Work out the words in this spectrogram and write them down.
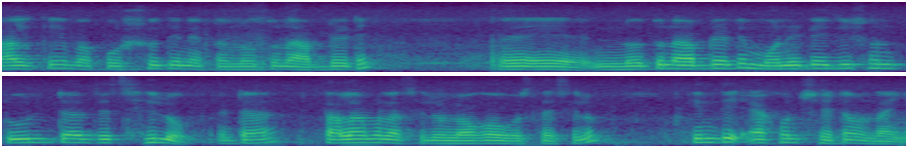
কালকে বা পরশু দিন একটা নতুন আপডেটে নতুন আপডেটে মনিটাইজেশন টুলটা যে ছিল, এটা তালামালা ছিল, লগ অবস্থায় ছিল, কিন্তু এখন সেটাও নাই।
